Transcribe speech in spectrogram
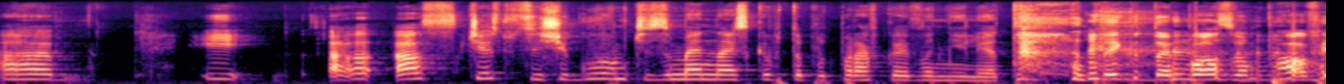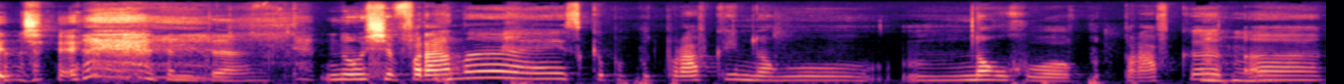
А, и а, аз често се шегувам, че за мен най-скъпата подправка е ванилията, тъй като я ползвам повече. да. Но шафрана е скъпа подправка и много, много хубава подправка. Мгм. а,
